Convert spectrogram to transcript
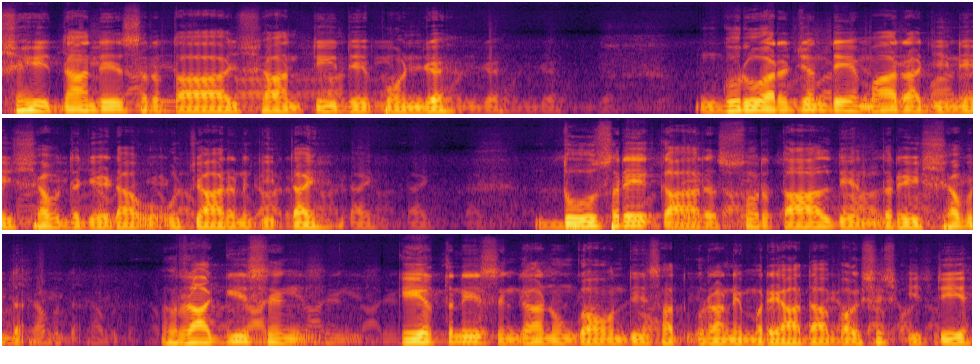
ਸ਼ਹੀਦਾਂ ਦੇ ਸਰਤਾਜ, ਸ਼ਾਂਤੀ ਦੇ ਪੁੰਜ। ਗੁਰੂ ਅਰਜਨ ਦੇਵ ਮਹਾਰਾਜ ਜੀ ਨੇ ਸ਼ਬਦ ਜਿਹੜਾ ਉਹ ਉਚਾਰਨ ਕੀਤਾ ਹੈ ਦੂਸਰੇ ਘਰ ਸੁਰਤਾਲ ਦੇ ਅੰਦਰ ਇਹ ਸ਼ਬਦ ਰਾਗੀ ਸਿੰਘ ਕੀਰਤਨੀ ਸਿੰਘਾਂ ਨੂੰ ਗਾਉਣ ਦੀ ਸਤਿਗੁਰਾਂ ਨੇ ਮਰਿਆਦਾ ਬਖਸ਼ਿਸ਼ ਕੀਤੀ ਹੈ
